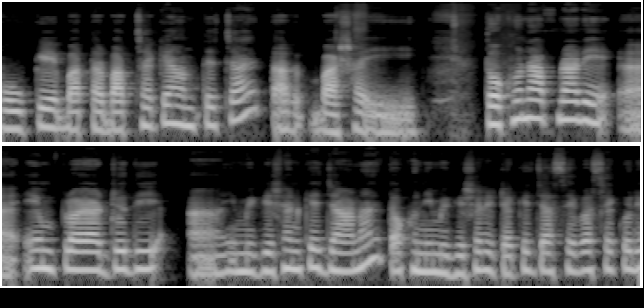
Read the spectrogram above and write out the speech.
বউকে বা তার বাচ্চাকে আনতে চায়, তার বাসায় তখন আপনার এমপ্লয়ার যদি ইমিগ্রেশনকে জানায়, তখন ইমিগ্রেশন এটাকে যাচাই বাছাই করে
